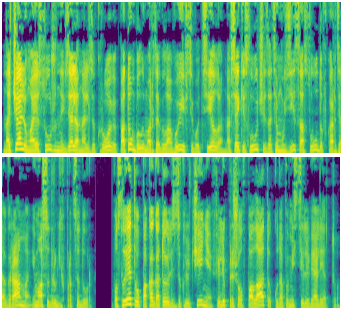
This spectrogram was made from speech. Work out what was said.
Вначале у моей суженой взяли анализы крови, потом был МРТ головы и всего тела, на всякий случай, затем УЗИ сосудов, кардиограмма и масса других процедур. После этого, пока готовились к заключению, Филипп пришел в палату, куда поместили Виолетту.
